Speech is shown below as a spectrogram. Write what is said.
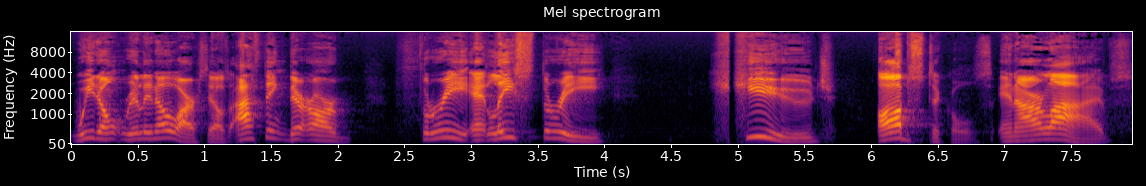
we don't really know ourselves. I think there are three, at least three, huge obstacles in our lives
